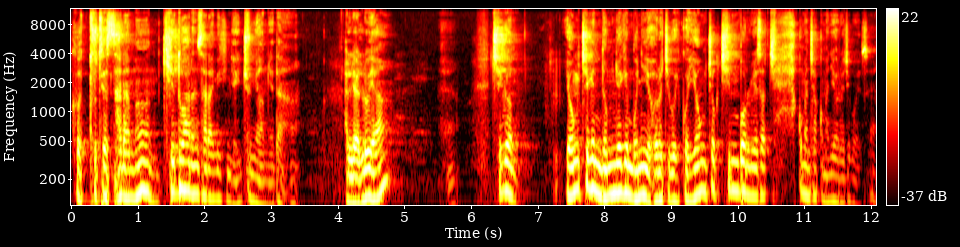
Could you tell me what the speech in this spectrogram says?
그 두세 사람은 기도하는 사람이 굉장히 중요합니다. 할렐루야. 예. 지금 영적인 능력의 문이 열어지고 있고 영적 진보를 위해서 자꾸만 자꾸만 열어지고 있어요.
